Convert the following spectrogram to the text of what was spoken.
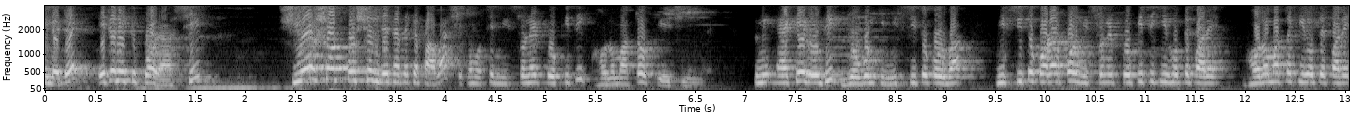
রিলেটেড এটা নিয়ে একটু পরে আসছি। শিওর শর্ট কোশ্চেন যেটা থেকে পাবা, সেটা হচ্ছে মিশ্রণের প্রকৃতি, ঘনমাত্রা ও পিএইচ নির্ণয়। তুমি একের অধিক দ্রবণকে মিশ্রিত করবা? মিশ্রিত করার পর মিশ্রণের প্রকৃতি কি হতে পারে? ঘনমাত্রা কি হতে পারে?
